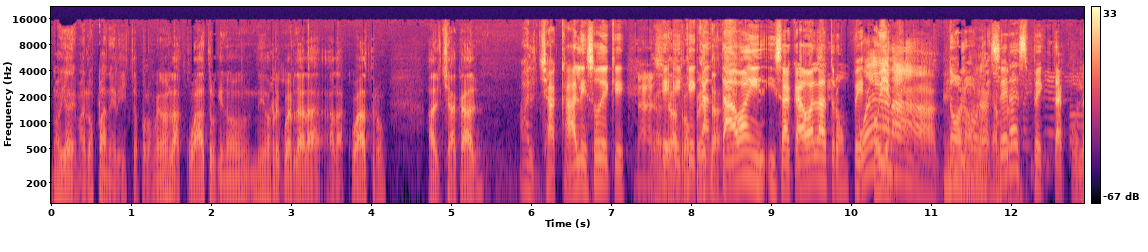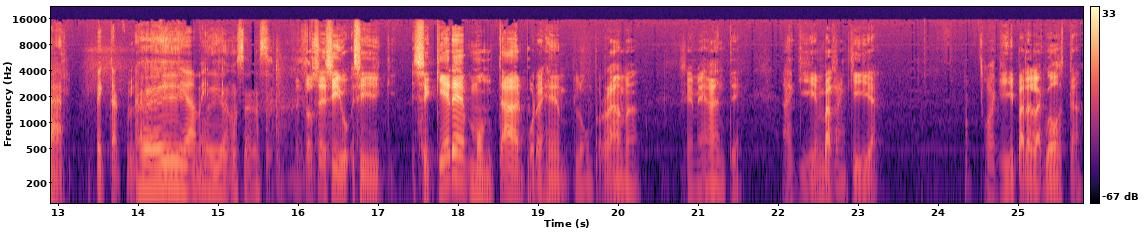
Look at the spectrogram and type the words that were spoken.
No, y además los panelistas, por lo menos la 4, que no, ni no recuerda a la, a la 4, al Chacal. Al chacal, eso de que, Ah, eh. De eh, que cantaban y, y sacaba la trompeta. Oye, no, ¿Cómo no, no eso era espectacular. Espectacular, Ey, definitivamente. Entonces, si, si se quiere montar, por ejemplo, un programa semejante aquí en Barranquilla o aquí para la costa,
